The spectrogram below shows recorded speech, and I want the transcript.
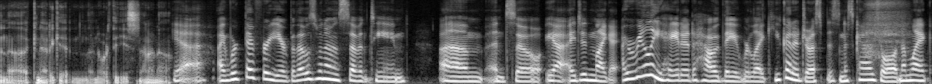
in uh, Connecticut in the Northeast. I don't know. Yeah, I worked there for a year, but that was when I was 17. Um, and so, yeah, I didn't like it. I really hated how they were like, you got to dress business casual. And I'm like,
